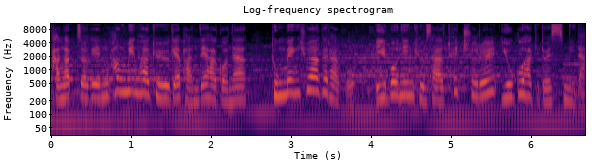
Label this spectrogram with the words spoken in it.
강압적인 황민화 교육에 반대하거나 동맹 휴학을 하고 일본인 교사 퇴출을 요구하기도 했습니다.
